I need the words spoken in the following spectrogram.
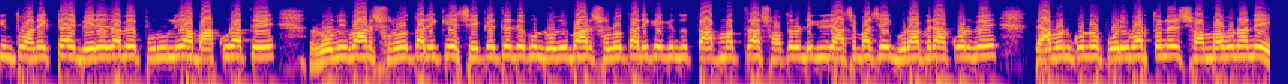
কিন্তু অনেকটাই বেড়ে যাবে পুরুলিয়া, বাঁকুড়াতে। রবিবার ষোলো তারিখে, সেক্ষেত্রে দেখুন, রবিবার ষোলো তারিখে কিন্তু তাপমাত্রা সতেরো ডিগ্রির আশেপাশেই ঘোরাফেরা করবে। তেমন কোনো পরিবর্তনের সম্ভাবনা নেই।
